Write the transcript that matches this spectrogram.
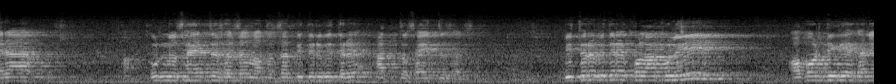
এরা পূর্ণ সাহিত্য শাসন অথচ ভিতরে ভিতরে আত্মসাহিত্য শাসন। ভিতরে ভিতরে খোলাখুলি অপরদিকে এখানে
